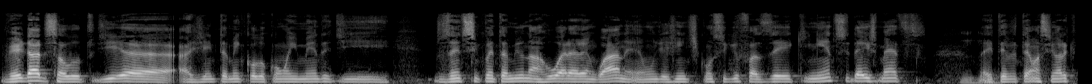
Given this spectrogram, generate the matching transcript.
Verdade, Saluto. Dia a gente também colocou uma emenda de 250 mil na rua Araranguá, né? Onde a gente conseguiu fazer 510 metros. Uhum. Daí teve até uma senhora que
